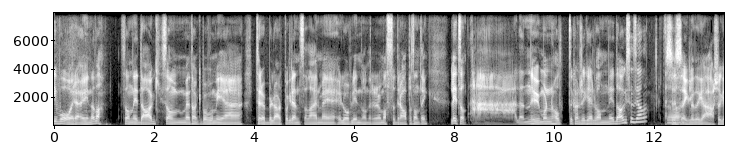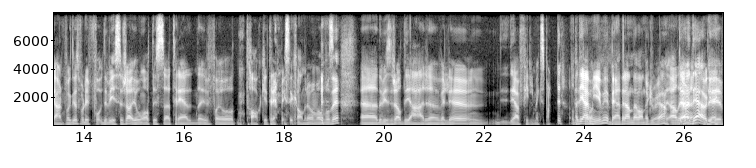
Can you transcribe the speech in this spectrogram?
i våre øyne, da. Sånn i dag, sånn med tanke på hvor mye trøbbel det har vært på grensa der med ulovlige innvandrere og masse drap og sånne ting. Litt sånn ah, Den humoren holdt kanskje ikke helt vann i dag, syns jeg, da. Jeg syns egentlig det er så gærent, faktisk. For det viser seg jo at disse tre De får jo tak i tre meksikanere, om man få si. Eh, Det viser seg at de er eh, veldig De er filmeksperter. og Ja, de er får- mye mye bedre enn det vanlige crewet. Ja. Ja, det, det, er, det er jo gøy. De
